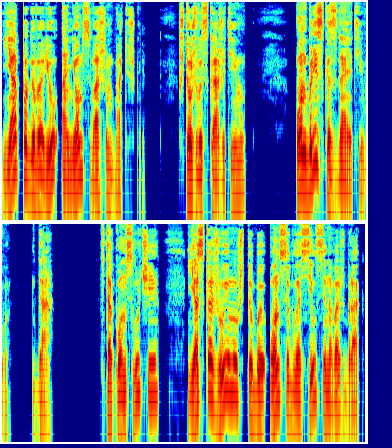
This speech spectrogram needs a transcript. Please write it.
я поговорю о нем с вашим батюшкой. Что же вы скажете ему? Он близко знает его? Да. В таком случае я скажу ему, чтобы он согласился на ваш брак.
